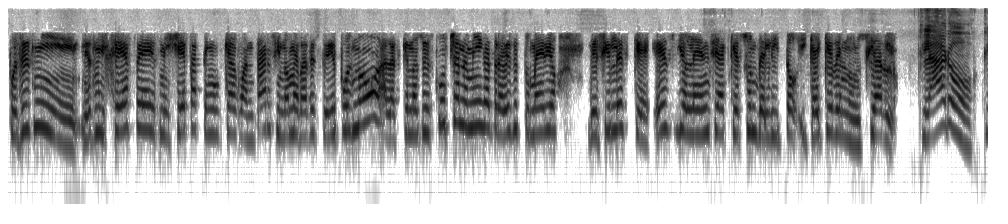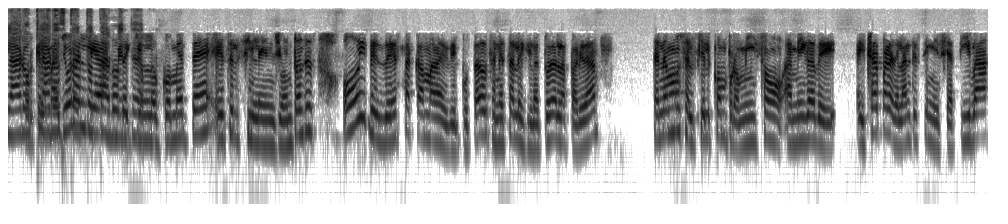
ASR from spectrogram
pues es mi es mi jefe, es mi jefa, tengo que aguantar, si no me va a despedir. Pues no, a las que nos escuchan, amiga, a través de tu medio, decirles que es violencia, que es un delito y que hay que denunciarlo. Claro, claro, Porque claro. el mayor aliado de quien lo comete es el silencio. Entonces, hoy desde esta Cámara de Diputados, en esta legislatura de la paridad, tenemos el fiel compromiso, amiga, de echar para adelante esta iniciativa.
